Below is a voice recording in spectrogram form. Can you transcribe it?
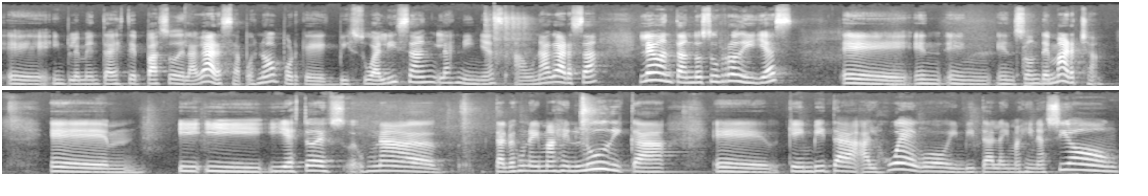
eh, implementa este paso de la garza, pues no, porque visualizan las niñas a una garza levantando sus rodillas eh, en, son de marcha. Em, y, esto es una, tal vez una imagen lúdica eh, que invita al juego, invita a la imaginación.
